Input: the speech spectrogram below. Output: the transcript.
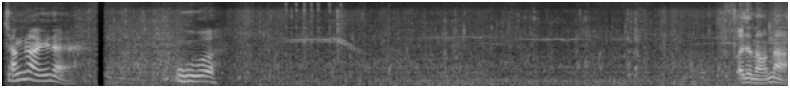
장난 아니네. 우와. 빠져나왔나?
